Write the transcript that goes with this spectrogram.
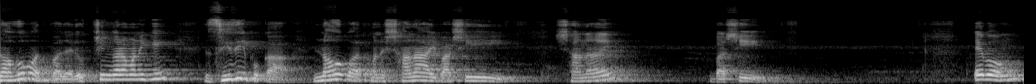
নহবত বাজারে উচ্চিঙ্গারা মানে কি? ঝিঝি পোকা, নহবত মানে সানাই বাসি সানাই বাসি এবং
